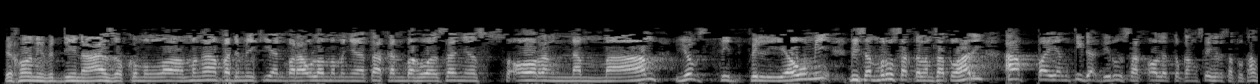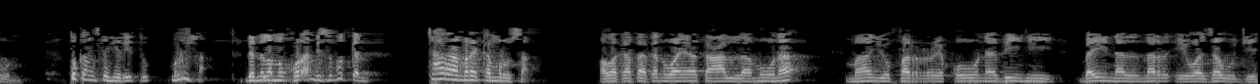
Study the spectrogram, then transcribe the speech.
Ikhwani fiddina azakumullah. Mengapa demikian para ulama menyatakan bahwasanya seorang namam yufsid fil yaumi bisa merusak dalam satu hari apa yang tidak dirusak oleh tukang sihir satu tahun. Tukang sihir itu merusak. Dan dalam Al-Quran disebutkan cara mereka merusak. Allah katakan wa yata'allamuna yufarriquna bihi bainal mar'i wa zawjih.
